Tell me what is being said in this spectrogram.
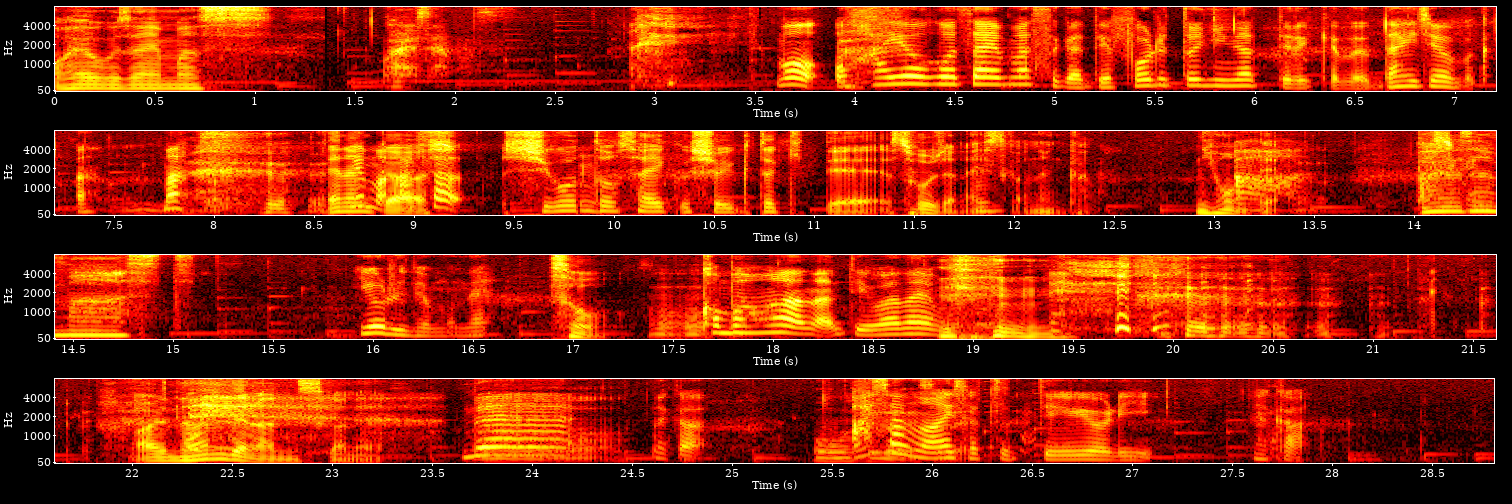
おはようございます。おはようございます。もう「おはようございます」がデフォルトになってるけど大丈夫かな。まあ えなんかでも朝し仕事最初行く時ってそうじゃないですか、なんか日本ってあ「おはようございます」って夜でもね。そう「うんうん。こんばんは」なんて言わないもんね。あれなんでなんですかね。ねあなんか朝の挨拶っていうよりなんか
